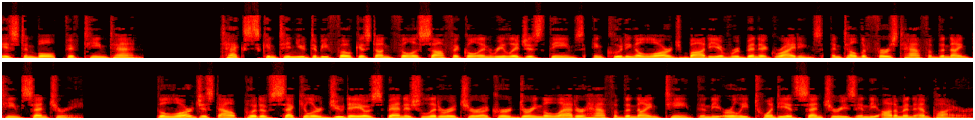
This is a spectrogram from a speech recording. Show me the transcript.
Istanbul, 1510. Texts continued to be focused on philosophical and religious themes, including a large body of rabbinic writings, until the first half of the 19th century. The largest output of secular Judeo-Spanish literature occurred during the latter half of the 19th and the early 20th centuries in the Ottoman Empire.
